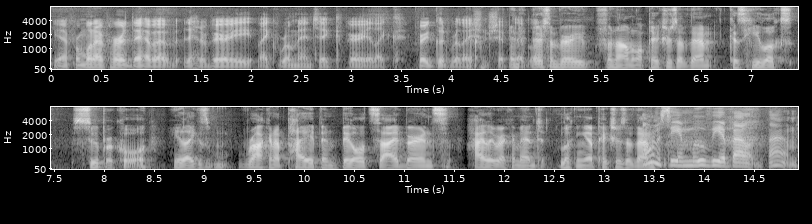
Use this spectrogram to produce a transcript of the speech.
Yeah, from what I've heard, they have a they had a very like romantic, very like very good relationship. And there's some very phenomenal pictures of them because he looks super cool. He like is rocking a pipe and big old sideburns. Highly recommend looking up pictures of them. I want to see a movie about them.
